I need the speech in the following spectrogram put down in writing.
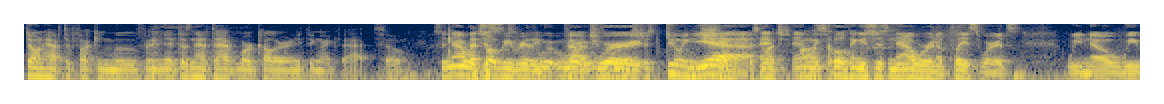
don't have to fucking move, and it doesn't have to have more color or anything like that. So So now we're That's just, what we really we're, vouch we're- is just doing yeah, shit as and, much as and the possible. cool thing is just now we're in a place where it's we know we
